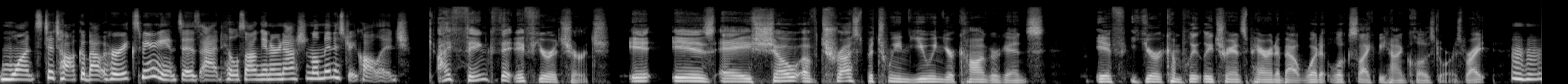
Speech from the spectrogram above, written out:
wants to talk about her experiences at Hillsong International Ministry College. I think that if you're a church, it is a show of trust between you and your congregants if you're completely transparent about what it looks like behind closed doors, right? Mm-hmm.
